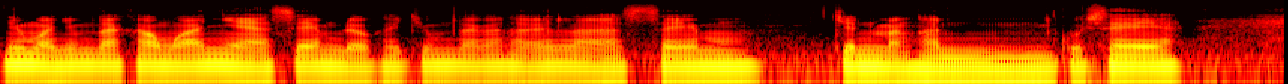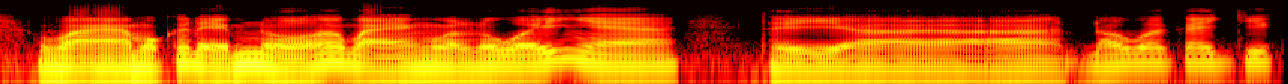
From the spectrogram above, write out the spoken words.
nhưng mà chúng ta không ở nhà xem được thì chúng ta có thể là xem trên màn hình của xe. Và một cái điểm nữa các bạn mà lưu ý nha thì à, đối với cái chiếc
